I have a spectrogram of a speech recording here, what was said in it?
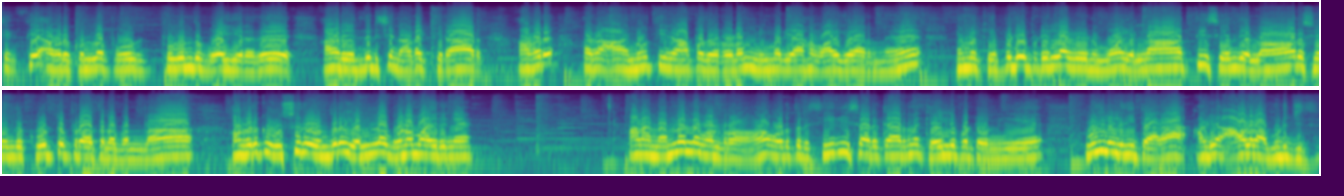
சக்தி அவருக்குள்ளே பு புகுந்து போகிறது. அவர் எந்திரிச்சு நடக்கிறார். அவர் நூற்றி நாற்பது வருடம் நிம்மதியாக வாழ்கிறார்னு நமக்கு எப்படி எப்படிலாம் வேணுமோ எல்லாத்தையும் சேர்ந்து எல்லாரும் சேர்ந்து கூட்டு பிரார்த்தனை பண்ணால் அவருக்கு உசுறு வந்துடும் எல்லாம் குணமாயிருங்க. ஆனால் நம்ம என்ன பண்ணுறோம் ஒருத்தர் சீரியஸாக இருக்காருன்னு கேள்விப்பட்ட உடனே உயிர் எழுதிட்டாரா? அப்படி அவ்வளோதான் முடிஞ்சுது.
